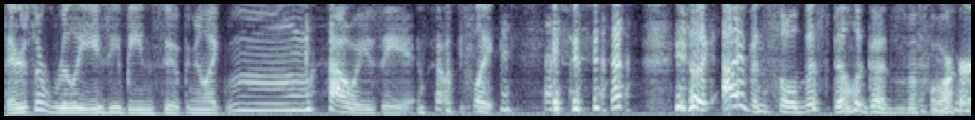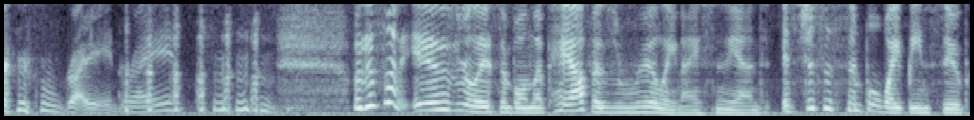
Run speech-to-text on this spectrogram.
"There's a really easy bean soup," and you're like, mm, "How easy?" And I was like, "You're like, I've been sold this bill of goods before." right, right. But this one is really simple, and the payoff is really nice in the end. It's just a simple white bean soup,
